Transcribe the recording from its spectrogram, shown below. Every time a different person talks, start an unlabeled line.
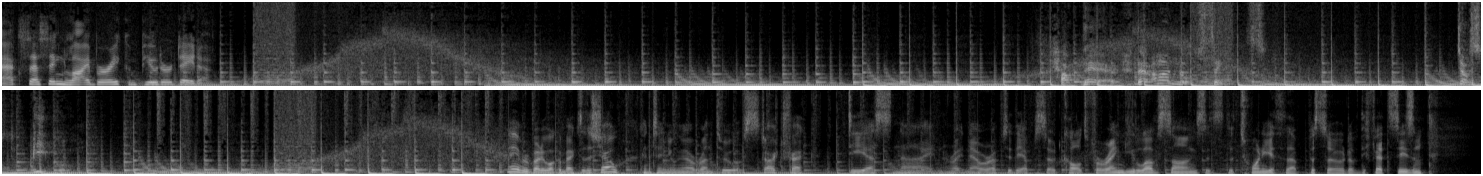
Accessing library computer data.
Out there, there are no saints. Just people.
Hey, everybody, welcome back to the show. Continuing our run through of Star Trek DS9. Right now, we're up to the episode called Ferengi Love Songs. It's the 20th episode of the fifth season.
